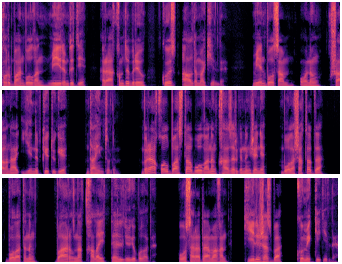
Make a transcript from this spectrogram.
құрбан болған мейірімді де рақымды біреу көз алдыма келді. Мен болсам оның құшағына еніп кетуге дайын тұрдым. Бірақ ол баста болғанын қазіргінің және болашақта да болатынын барлығына қалай дәлелдеуге болады. Осы арада маған киелі жазба көмекке келді.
